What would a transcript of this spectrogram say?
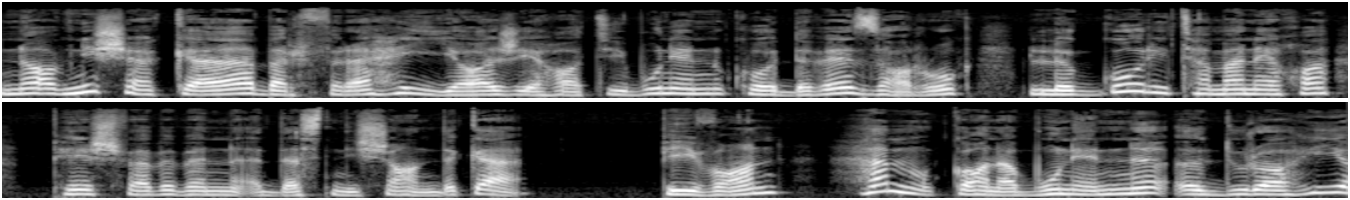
ناونیشه که برفره یا جهاتی بونن که دوه زاروک لگوری تمن خوا پیش و ببن دست نشان دکه. پیوان هم کانبونن دوراهی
